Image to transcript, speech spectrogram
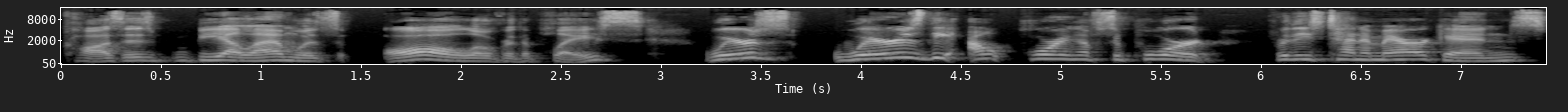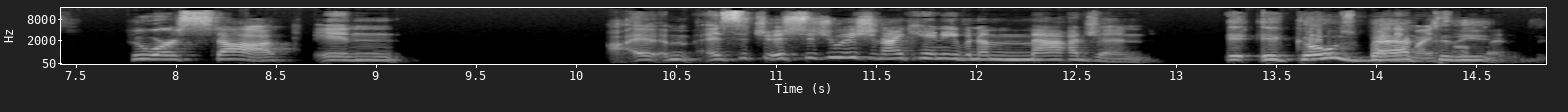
causes. BLM was all over the place. Where's where is the outpouring of support for these ten Americans who are stuck in a, a, a situation I can't even imagine? It, it goes back to the in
